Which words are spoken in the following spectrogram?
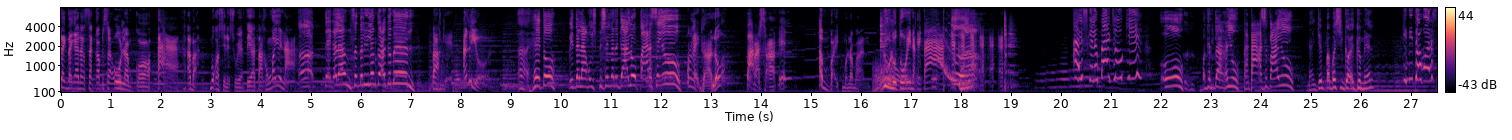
Nadagdagan ng sakap sa ulam ko. Aba, mukhang siniswerte yata ako ngayon ah. Ah, teka lang, sandali lang Gargamel! Bakit? Ano yun? Ah, heto, may dala akong espesyal na regalo para sa'yo. Regalo? Para sa akin? Ang bait mo naman. Lulutuin na kita. Ayos ka lang ba, Jokey? Oo, maganda kayo. Tatakas na tayo. Nandyan pa ba si Gargamel? Hindi to ang oras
